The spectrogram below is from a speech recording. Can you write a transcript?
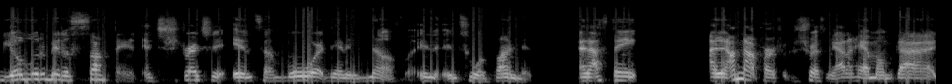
your little bit of something and stretch it into more than enough, in, into abundance. And I think, and I'm not perfect. Trust me, I don't have mom. God,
